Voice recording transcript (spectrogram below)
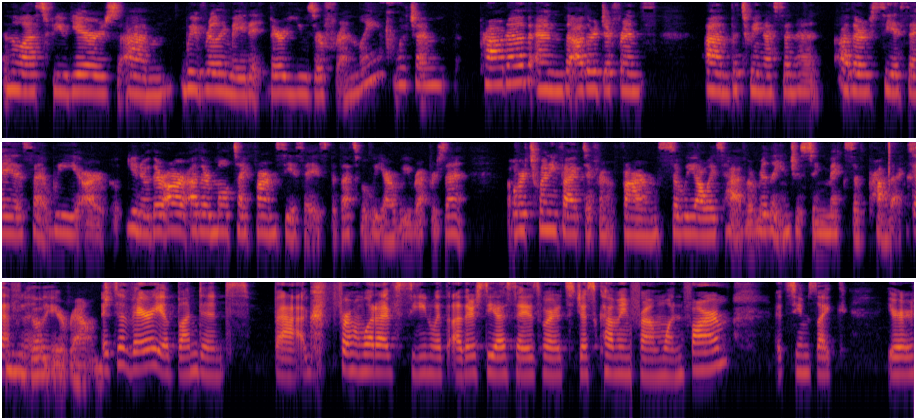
in the last few years, um, we've really made it very user friendly, which I'm proud of. And the other difference um, between us and other CSA is that we are, you know, there are other multi farm CSAs, but that's what we are. We represent over 25 different farms. So we always have a really interesting mix of products Definitely. and we go year round. It's a very abundant bag from what I've seen with other CSAs where it's just coming from one farm. It seems like your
